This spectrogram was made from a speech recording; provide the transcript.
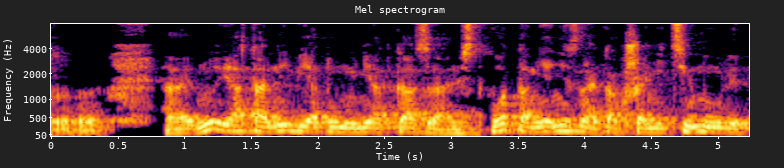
э, э, ну и остальные, я думаю, не отказались. Вот там, я не знаю, как уж они тянули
